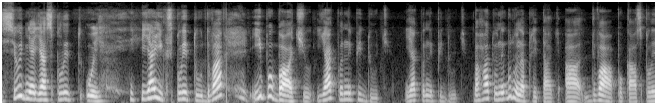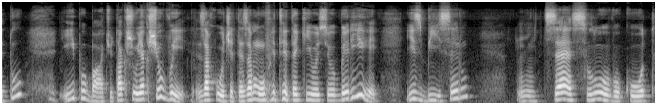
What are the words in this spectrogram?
Сьогодні я сплету, ой, я їх сплету два і побачу, як вони підуть. Як вони підуть. Багато не буду наплітати, а два поки сплету і побачу. Так що, якщо ви захочете замовити такі ось оберіги із бісеру, це слово код,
